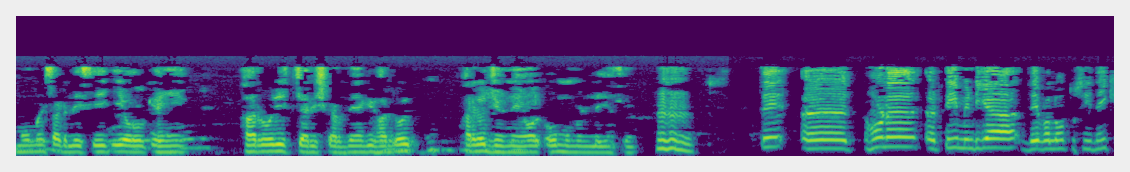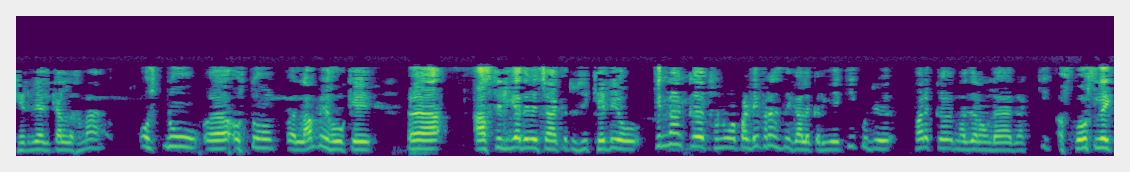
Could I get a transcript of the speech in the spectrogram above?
ਮੂਮੈਂਟ ਸਾਡੇ ਲਈ ਸੀ ਕਿ ਉਹ ਕਿ ਅਸੀਂ ਹਰ ਰੋਜ਼ ਚੈਰਿਸ਼ ਕਰਦੇ ਹਾਂ ਕਿ ਹਰ ਰੋਜ਼ ਹਰ ਰੋਜ਼ ਜਿਉਂਦੇ ਹਾਂ ਉਹ ਮੂਮੈਂਟ ਲਈ ਅਸੀਂ। ਤੇ ਹੁਣ ਟੀਮ ਇੰਡੀਆ ਦੇ ਵੱਲੋਂ ਤੁਸੀਂ ਨਹੀਂ ਖੇਡ ਰਹੇ ਅੱਜ ਕੱਲ ਹਨਾ? ਉਸ ਨੂੰ ਉਸ ਤੋਂ ਲਾਂਭੇ ਹੋ ਕੇ ਆਸਟ੍ਰੇਲੀਆ ਦੇ ਵਿੱਚ ਆ ਕੇ ਤੁਸੀਂ ਖੇਡੇ ਹੋ ਕਿੰਨਾ ਕੁ ਤੁਹਾਨੂੰ ਆਪਾਂ ਡਿਫਰੈਂਸ ਦੀ ਗੱਲ ਕਰੀਏ? ਕੀ ਕੁਝ ਫ਼ਰਕ ਨਜ਼ਰ ਆਉਂਦਾ ਹੈ ਜਾਂ ਕੀ? Of course like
